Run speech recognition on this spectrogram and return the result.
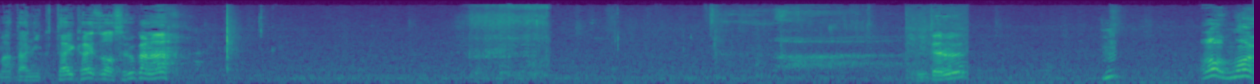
また肉体改造するかな。聞いてる？あうまいよ。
